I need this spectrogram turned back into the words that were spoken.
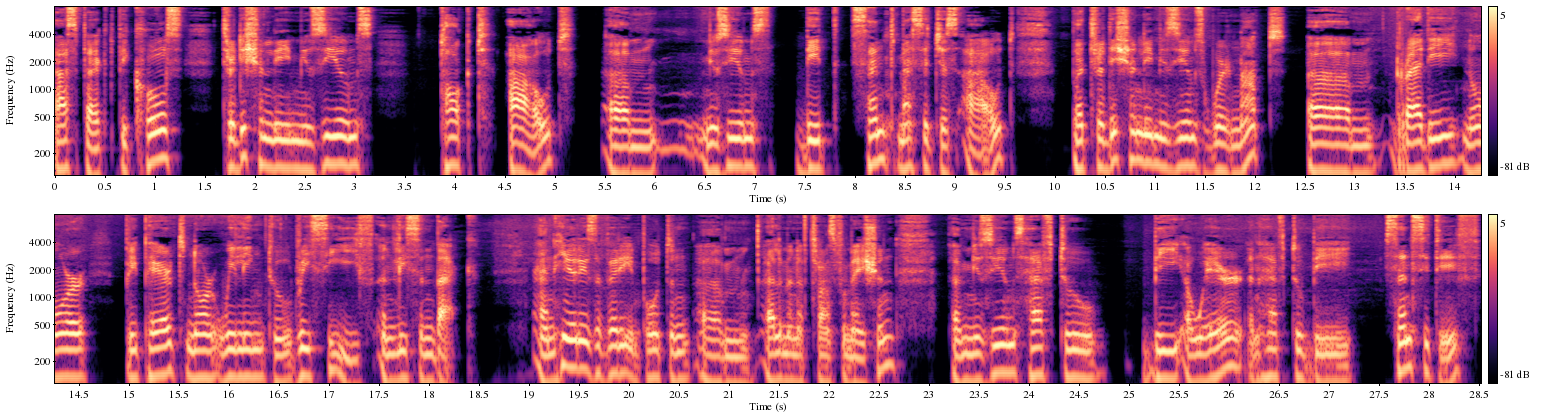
aspect because traditionally museums talked out, um, museums did send messages out, but traditionally museums were not um, ready nor prepared nor willing to receive and listen back. And here is a very important um, element of transformation. Uh, museums have to be aware and have to be sensitive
